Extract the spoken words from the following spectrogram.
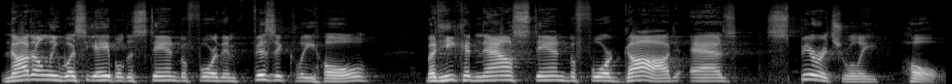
Not only was he able to stand before them physically whole, but he could now stand before God as spiritually whole.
